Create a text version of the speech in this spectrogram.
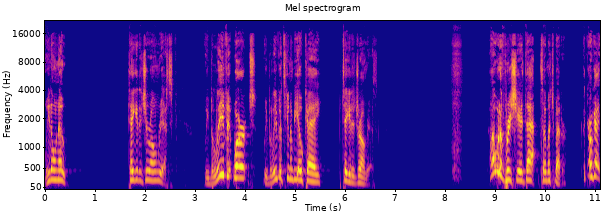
we don't know. Take it at your own risk. We believe it works. We believe it's going to be okay, but take it at your own risk. I would appreciate that so much better. Like, okay,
